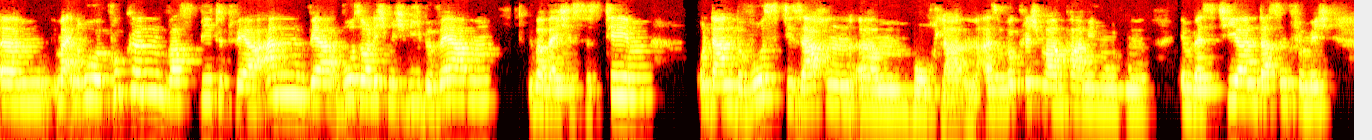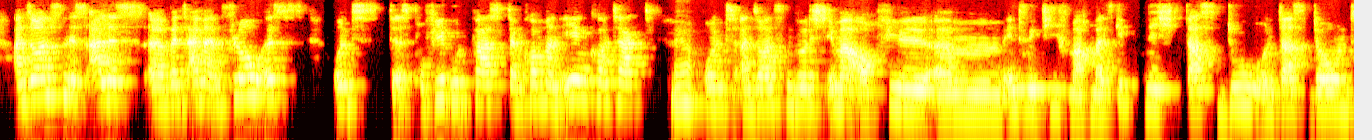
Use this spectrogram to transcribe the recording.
ähm, mal in Ruhe gucken, was bietet wer an, wer, wo soll ich mich wie bewerben, über welches System und dann bewusst die Sachen ähm, hochladen. Also wirklich mal ein paar Minuten investieren. Das sind für mich. Ansonsten ist alles, äh, wenn es einmal im Flow ist und das Profil gut passt, dann kommt man eh in Kontakt. Ja. Und ansonsten würde ich immer auch viel ähm, intuitiv machen, weil es gibt nicht das Do und das Don't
